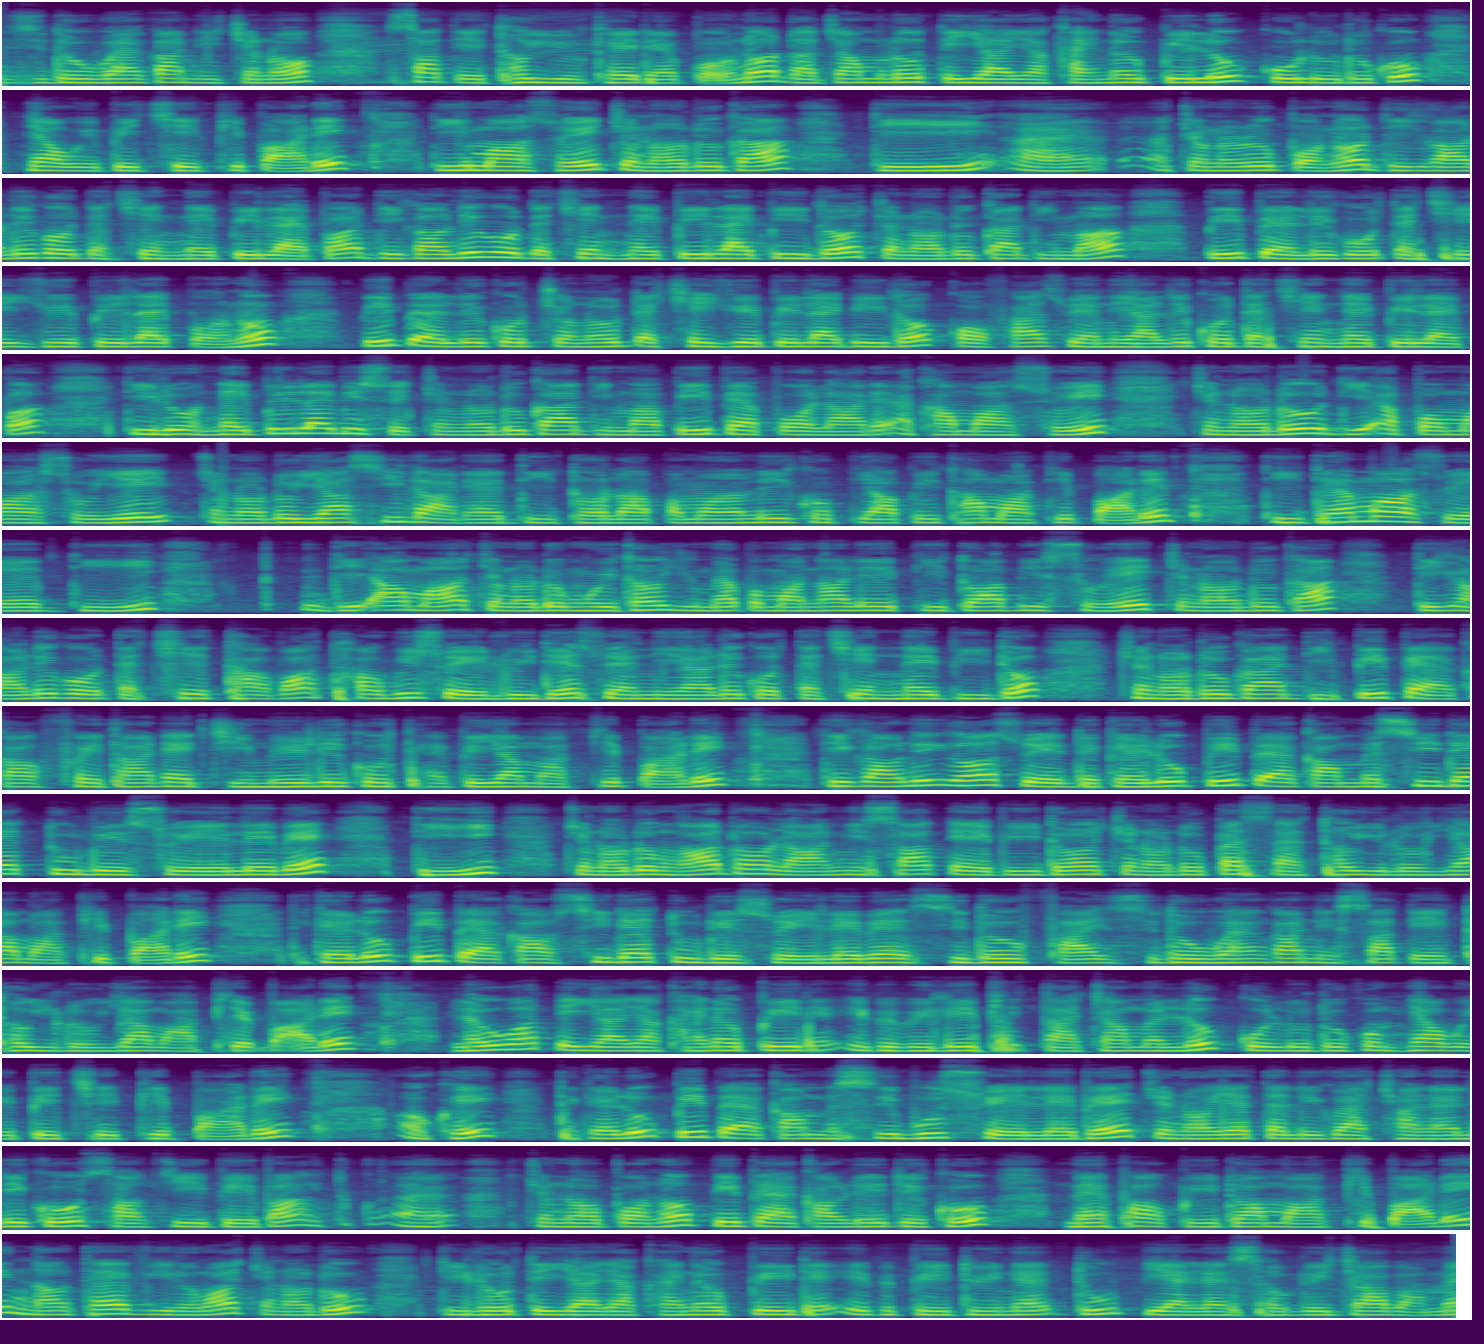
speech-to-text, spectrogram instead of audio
0501ကနေကျွန်တော်စတဲ့ထုတ်ယူခဲ့တယ်ပေါ့နော်ဒါကြောင့်မလို့တရားရခိုင်နှုတ်ပေးလို့ကိုလူတို့ကိုမျှဝေပေးချေဖြစ်ပါတယ်ဒီမှာဆွဲကျွန်တော်တို့ကဒီအဲကျွန်တော်တို့ပေါ့နော်ဒီကောင်လေးကိုတစ်ချက်နှိပ်ပေးလိုက်ပါဒီကောင်လေးကိုတစ်ချက်နှိပ်ပေးလိုက်ပြီးတော့ကျွန်တော်တို့ကဒီမှာ ပေးပယ်လေးကိုတစ်ချက်ရွေးပေးလိုက်ပေါ့နော်ပေးပယ်လေးကိုကျွန်တော်တို့တစ်ချက်ရွေးပေးလိုက်ပြီးတော့ cover ဆိုတဲ့နေရာလေးကိုတစ်ချက်နှိပ်ပေးလိုက်ပေါ့ဒီလိုနှိပ်ပေးလိုက်ပြီဆိုရင်ကျွန်တော်တို့ကဒီမှာပေးပယ်ပေါ်လာတဲ့အခါမှာဆိုရင်ကျွန်တော်တို့ဒီအပေါ်မှာဆိုရင်ကျွန်တော်တို့ရရှိလာတဲ့ဒီဒေါ်လာပမာဏလေးကိုပြပေးထားမှာဖြစ်ပါတယ်ဒီထဲမှာဆိုရင်ဒီ ဒီအောက်မှာကျွန်တော်တို့ငွေထုတ်ယူမဲ့ပမာဏလေးပြီးသွားပြီဆိုရင်ကျွန်တော်တို့ကဒီကောင်လေးကိုတစ်ချက်ထောက်ပါထောက်ပြီးဆိုရင်လူတဲ့ဆိုရင်နေရာလေးကိုတစ်ချက်နှိပ်ပြီးတော့ကျွန်တော်တို့ကဒီ PayPal account ဖိတ်ထားတဲ့ Gmail လေးကိုထည့်ပေးရမှာဖြစ်ပါတယ်ဒီကောင်လေးရောဆိုရင်တကယ်လို့ PayPal account မရှိတဲ့သူတွေဆိုရင်လည်းပဲဒီကျွန်တော်တို့9ဒေါ်လာနဲ့စတည်ပြီးတော့ကျွန်တော်တို့ပတ်စံထုတ်ယူလို့ရမှာဖြစ်ပါတယ်တကယ်လို့ PayPal account ရှိတဲ့သူတွေဆိုရင်လည်းပဲ0501ကနေစတင်ထုတ်ယူလို့ရမှာဖြစ်ပါတယ်လောကတရားရခိုင်တော့ပေးတဲ့ APP လေးဖြစ်တာကြောင့်မလို့ကိုလူတို့ကိုမျှဝေပေးချေဖြစ်ပါတယ် Okay တကယ်လို့ PayPal account မရှိဘူးဆိုရင်လည်းပဲကျွန်တော်ရဲ့ Telegram channel လေးကိုစောင့်ကြည့်ပေးပါအဲကျွန်တော်ပေါ့နော် PayPal account လေးတွေကိုမဲဖောက်ပေးသွားမှာဖြစ်ပါတယ်နောက်ထပ်ဗီဒီယိုမှာကျွန်တော်တို့ဒီလိုတရားရခိုင်တော့ပေးတဲ့ APP တွေနဲ့တူပြန်လဲဆုံတွေ့ကြပါမယ်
